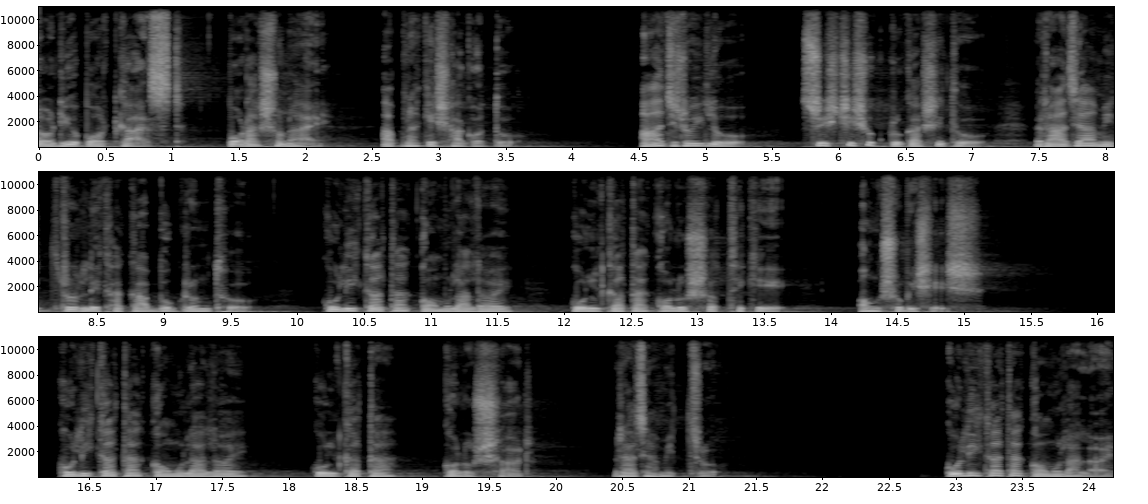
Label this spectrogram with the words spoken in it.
অডিও পডকাস্ট পড়াশোনায় আপনাকে স্বাগত। আজ রইল সৃষ্টিসুখ প্রকাশিত রাজা মিত্র লেখা কাব্যগ্রন্থ কলিকাতা কমলালয় কলকাতা কলস্বর থেকে অংশবিশেষ। কলিকাতা কমলালয় কলকাতা কলস্বর, রাজা মিত্র। কলিকাতা কমলালয়।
